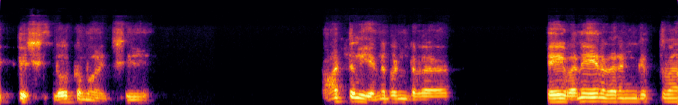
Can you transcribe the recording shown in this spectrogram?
எட்டு ஸ்லோகமா வச்சு காட்டுல என்ன பண்றார் தேவனேன வரங்கத்வா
